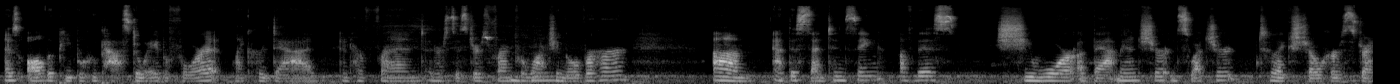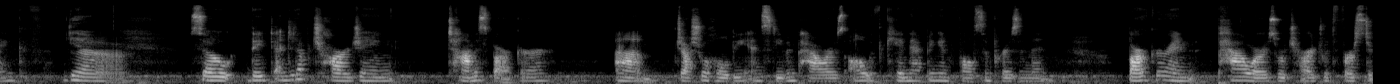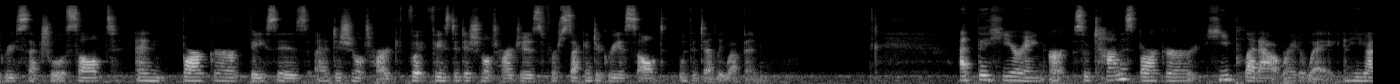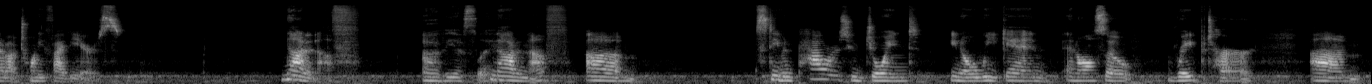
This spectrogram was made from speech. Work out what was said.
as all the people who passed away before it, like her dad and her friend and her sister's friend for watching over her. Um, at the sentencing of this, she wore a Batman shirt and sweatshirt to like show her strength. Yeah. So they ended up charging Thomas Barker, um, Joshua Holby, and Stephen Powers all with kidnapping and false imprisonment. Barker and Powers were charged with first degree sexual assault, and Barker faces additional charge faced additional charges for second degree assault with a deadly weapon. At the hearing, or so Thomas Barker, he pled out right away, and he got about twenty five years. Not enough Obviously. not enough. Um, Stephen Powers, who joined, you know, a week in and also raped her, um,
